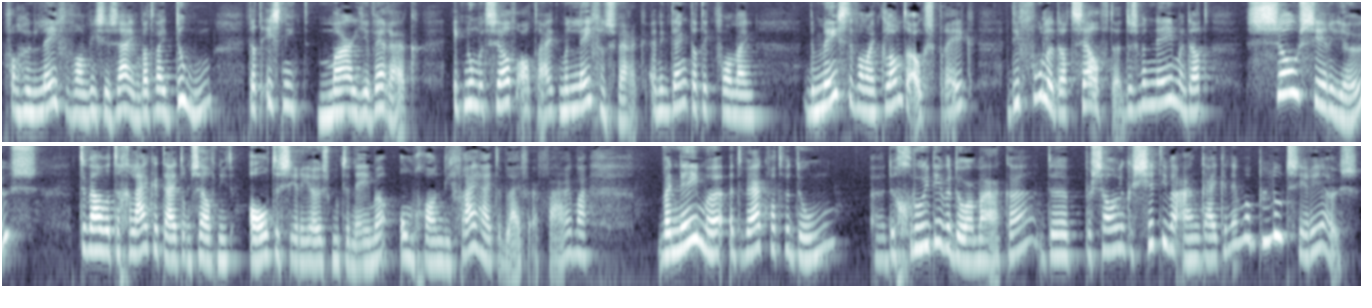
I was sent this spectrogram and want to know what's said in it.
van hun leven, van wie ze zijn. Wat wij doen, dat is niet maar je werk. Ik noem het zelf altijd mijn levenswerk. En ik denk dat ik voor mijn, de meeste van mijn klanten ook spreek, die voelen datzelfde. Dus we nemen dat zo serieus, terwijl we tegelijkertijd onszelf niet al te serieus moeten nemen om gewoon die vrijheid te blijven ervaren. Maar wij nemen het werk wat we doen, eh, de groei die we doormaken, de persoonlijke shit die we aankijken, nemen we bloedserieus.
